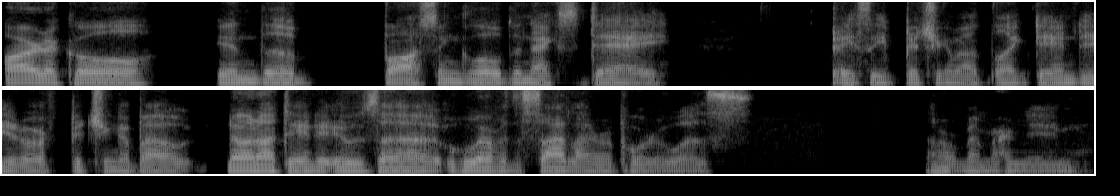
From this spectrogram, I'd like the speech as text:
article in the Boston Globe the next day, basically bitching about like Dan Dierdorf bitching about no, not Dan. It was uh whoever the sideline reporter was. I don't remember her name.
